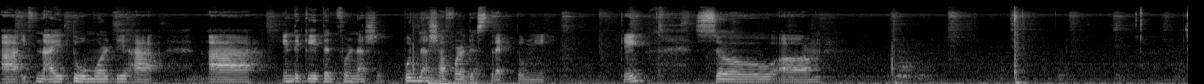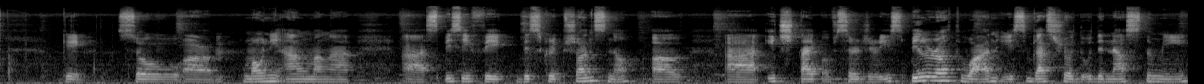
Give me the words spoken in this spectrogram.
uh, if na ay tumor diha uh, indicated for na siya pud na siya for gastrectomy okay so um, okay so um, mao ni ang mga uh, specific descriptions no of uh, each type of surgeries. Billroth 1 is gastroduodenostomy.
